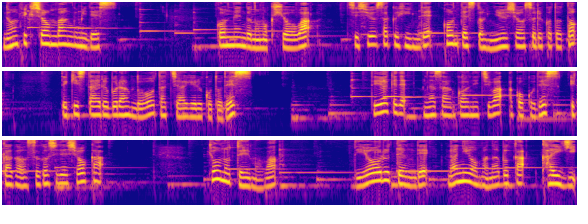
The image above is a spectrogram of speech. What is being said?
ノンフィクション番組です。今年度の目標は刺繍作品でコンテストに入賞することとテキスタイルブランドを立ち上げることです。というわけで皆さんこんにちはあここです。いかがお過ごしでしょうか？今日のテーマはディオール店で何を学ぶか会議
